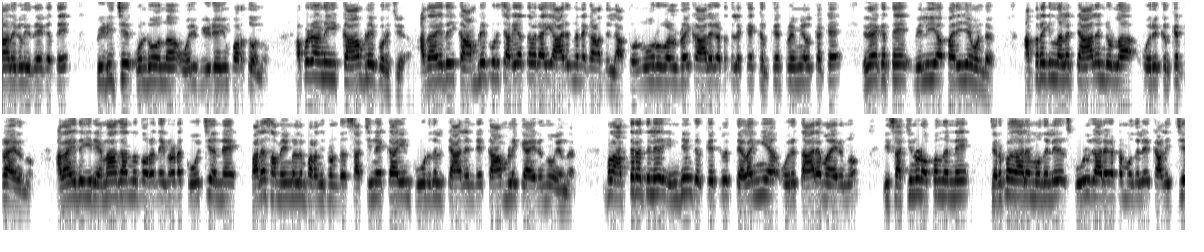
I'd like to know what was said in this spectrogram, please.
ആളുകൾ ഇദ്ദേഹത്തെ പിടിച്ച് കൊണ്ടുവന്ന ഒരു വീഡിയോയും പുറത്തു വന്നു. അപ്പോഴാണ് ഈ കാമ്പിളെ കുറിച്ച് അതായത് ഈ കാമ്പിളെ കുറിച്ച് അറിയാത്തവരായി ആരും തന്നെ കാണത്തില്ല. തൊണ്ണൂറുകളുടെ കാലഘട്ടത്തിലൊക്കെ ക്രിക്കറ്റ് പ്രേമികൾക്കൊക്കെ ഇദ്ദേഹത്തെ വലിയ പരിചയമുണ്ട്. അത്രയ്ക്കും നല്ല ടാലന്റ് ഉള്ള ഒരു ക്രിക്കറ്ററായിരുന്നു. അതായത് ഈ രമാകാന്ത് എന്ന് പറയുന്ന ഇവരുടെ കോച്ച് തന്നെ പല സമയങ്ങളിലും പറഞ്ഞിട്ടുണ്ട് സച്ചിനേക്കായും കൂടുതൽ ടാലന്റ് കാമ്പിളിക്കായിരുന്നു എന്ന്. അപ്പോൾ അത്തരത്തിൽ ഇന്ത്യൻ ക്രിക്കറ്റിൽ തിളങ്ങിയ ഒരു താരമായിരുന്നു. ഈ സച്ചിനോടൊപ്പം തന്നെ ചെറുപ്പകാലം മുതൽ സ്കൂൾ കാലഘട്ടം മുതൽ കളിച്ച്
